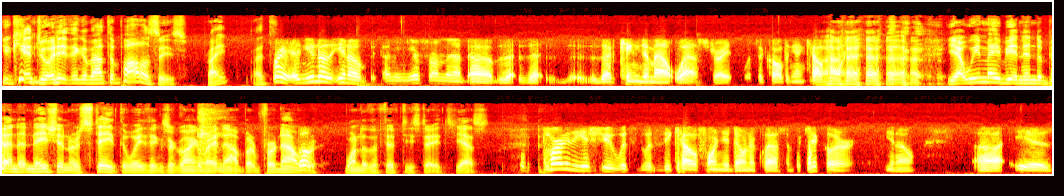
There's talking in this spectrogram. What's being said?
you can't do anything about the policies, right? That's Right, and you know, you know, I mean, you're from that uh, that, that that kingdom out west, right? What's it called again, California? yeah, we may be an independent nation or state the way things are going right now, but for now Well- we're one of the 50 states. Yes. well, part of the issue with with the California donor class in particular, you know, uh, is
